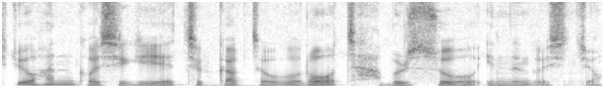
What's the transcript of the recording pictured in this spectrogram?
필요한 것이기에 즉각적으로 잡을 수 있는 것이죠.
